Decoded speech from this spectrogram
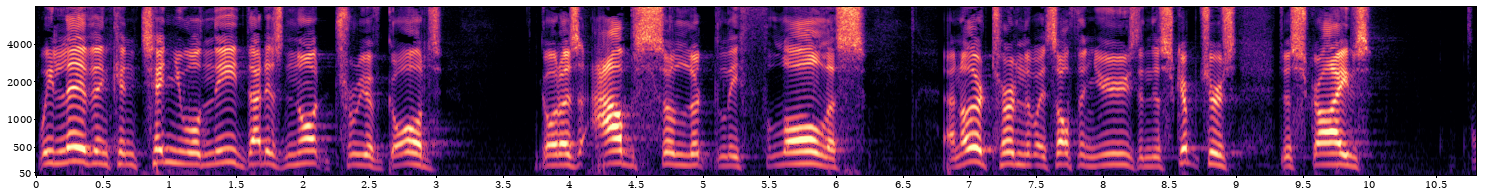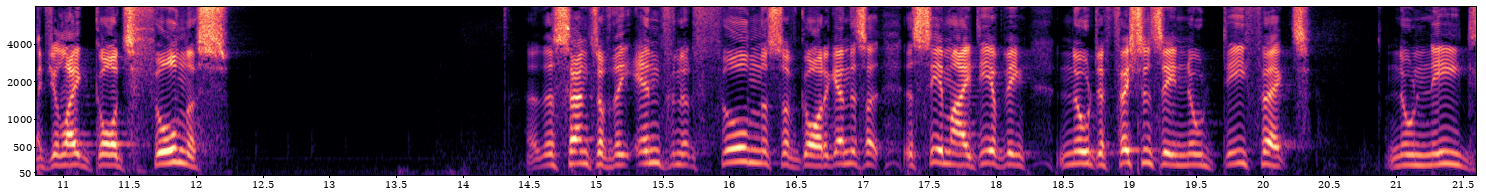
we live in continual need. That is not true of God. God is absolutely flawless. Another term that is often used in the scriptures describes, if you like, God's fullness. Uh, the sense of the infinite fullness of God. Again, this uh, the same idea of being no deficiency, no defect, no need.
